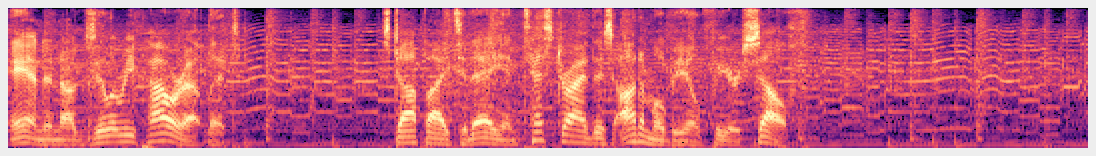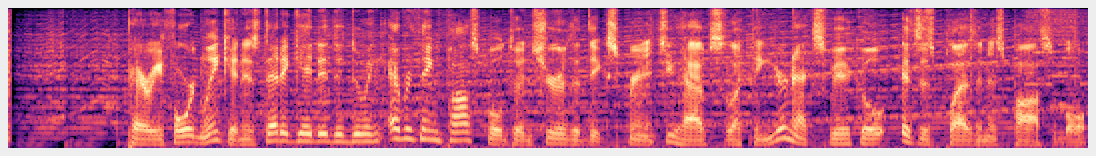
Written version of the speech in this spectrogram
and an auxiliary power outlet. Stop by today and test drive this automobile for yourself. Perry Ford Lincoln is dedicated to doing everything possible to ensure that the experience you have selecting your next vehicle is as pleasant as possible.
